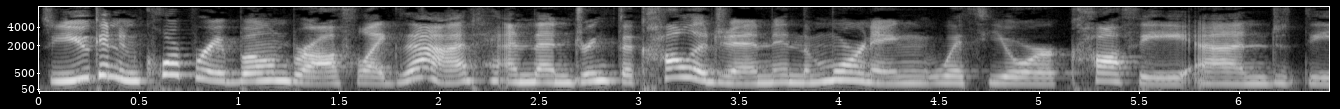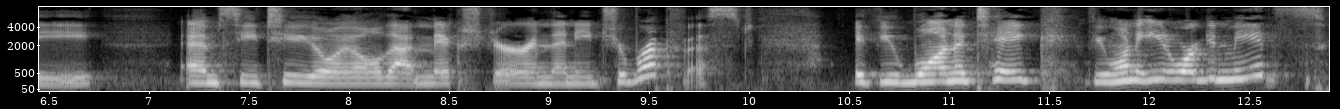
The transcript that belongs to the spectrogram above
So you can incorporate bone broth like that and then drink the collagen in the morning with your coffee and the MCT oil, that mixture, and then eat your breakfast. If you want to take, if you want to eat organ meats,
